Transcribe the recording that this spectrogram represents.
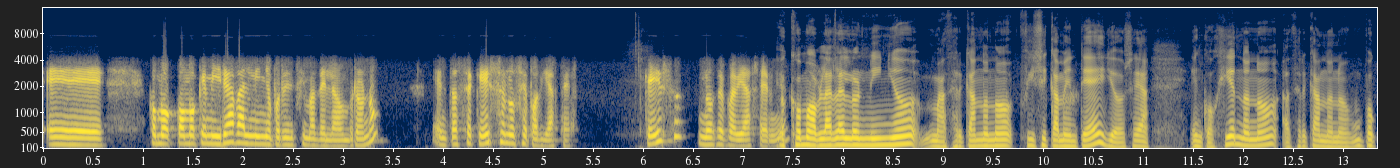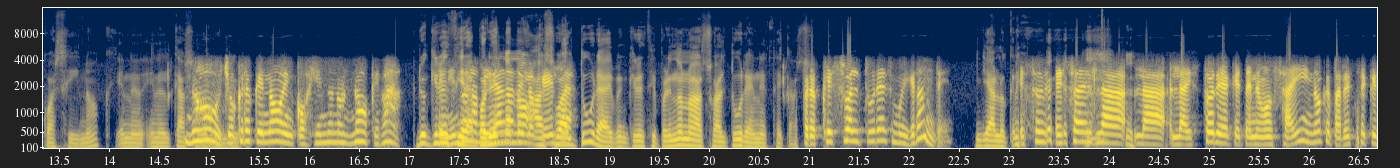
eh, como, como que miraba al niño por encima del hombro, ¿no? Entonces que eso no se podía hacer que eso no se podía hacer. ¿no? Es como hablarle a los niños acercándonos físicamente a ellos, o sea, encogiéndonos, acercándonos, un poco así, ¿no? En el, caso No, yo creo que no, encogiéndonos no, que va. Yo quiero decir, poniéndonos a su altura, quiero decir, poniéndonos a su altura en este caso. Pero es que su altura es muy grande. Ya lo creo. esa es la, la, historia que tenemos ahí, ¿no? Que parece que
